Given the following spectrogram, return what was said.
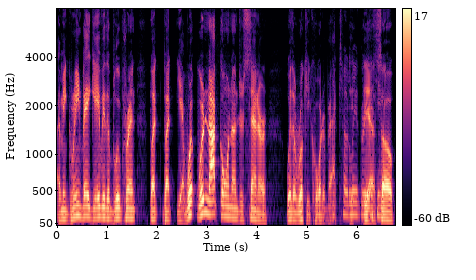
I mean, Green Bay gave you the blueprint, but but yeah, we're we're not going under center with a rookie quarterback. I totally agree Yeah, with you. so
